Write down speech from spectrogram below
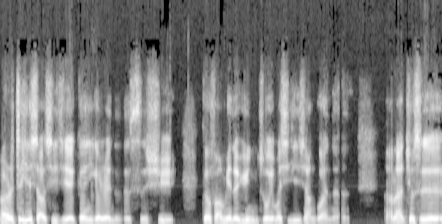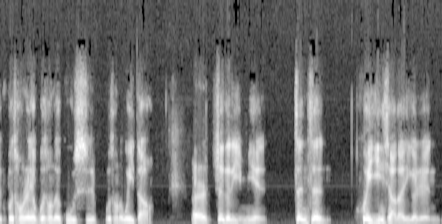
而这些小细节跟一个人的思绪各方面的运作有没有息息相关呢？啊，那就是不同人有不同的故事，不同的味道。而这个里面。真正会影响到一个人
